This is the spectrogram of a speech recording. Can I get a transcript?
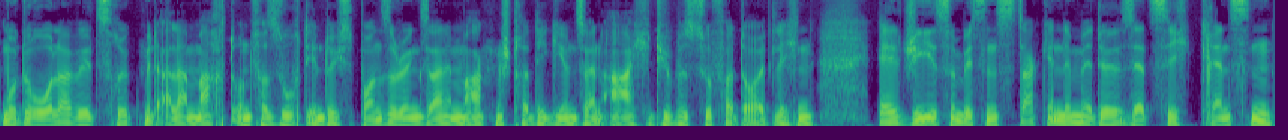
Motorola will zurück mit aller Macht und versucht eben durch Sponsoring seine Markenstrategie und seinen Archetypus zu verdeutlichen. LG ist so ein bisschen stuck in the middle, setzt sich Grenzen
